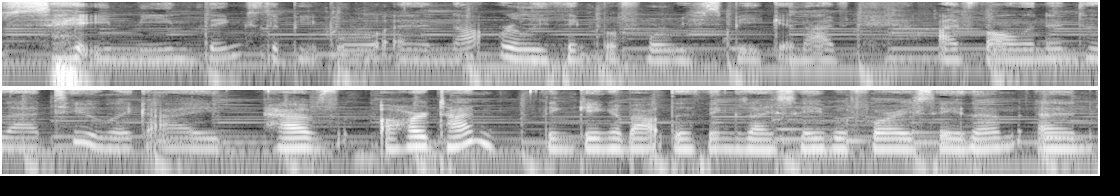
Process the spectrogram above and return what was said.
say mean things to people and not really think before we speak and I've I've fallen into that too like I have a hard time thinking about the things I say before I say them and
